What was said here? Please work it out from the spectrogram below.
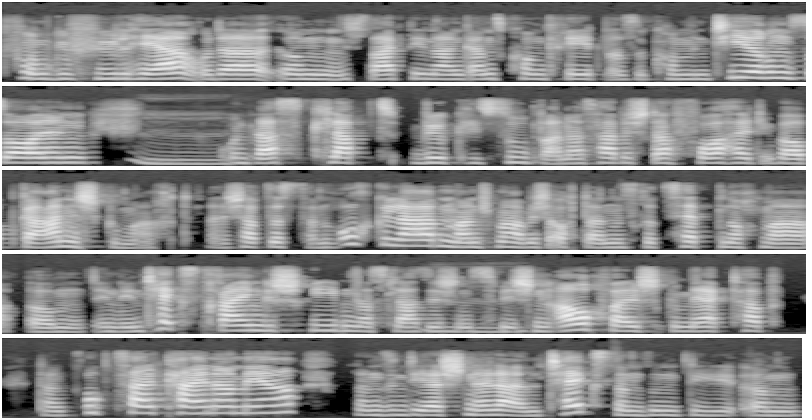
vom Gefühl her. Oder ähm, ich sage denen dann ganz konkret, was sie kommentieren sollen. Mhm. Und das klappt wirklich super. Und das habe ich davor halt überhaupt gar nicht gemacht. Also ich habe das dann hochgeladen, manchmal habe ich auch dann das Rezept nochmal ähm, in den Text reingeschrieben. Das lasse ich mhm. inzwischen auch, weil ich gemerkt habe, dann guckt's halt keiner mehr, dann sind die ja schneller im Text, dann sind die ähm,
